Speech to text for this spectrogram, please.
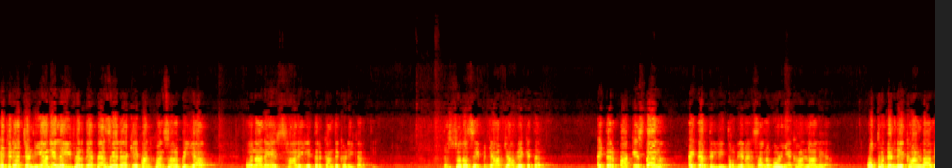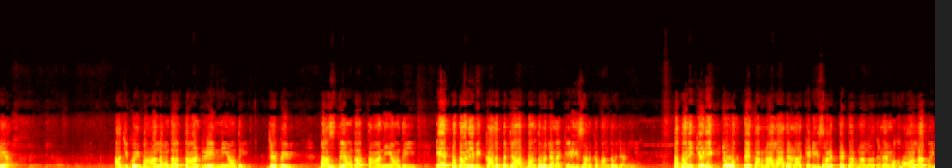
ਇਹ ਜਿਹੜੀਆਂ ਝੰਡੀਆਂ ਜੇ ਲਈ ਫਿਰਦੇ ਆ, ਪੈਸੇ ਲੈ ਕੇ 5-500 ਰੁਪਈਆ ਉਹਨਾਂ ਨੇ ਸਾਰੀ ਇੱਧਰ ਕੰਧ ਖੜੀ ਕਰਤੀ। ਦੱਸੋ ਤਾਂ ਸਹੀ ਪੰਜਾਬ ਜਾਵੇ ਕਿੱਧਰ? ਇੱਧਰ ਪਾਕਿਸਤਾਨ ਇੱਧਰ ਦਿੱਲੀ ਤੋਂ ਵੀ ਇਹਨਾਂ ਨੇ ਸਾਨੂੰ ਗੋਲੀਆਂ ਖਾਣ ਲਾ ਲਿਆ। ਉੱਥੋਂ ਡੰਡੇ ਖਾਣ ਲਾ ਲਿਆ। ਅੱਜ ਕੋਈ ਮਾਲ ਆਉਂਦਾ ਤਾਂ ਟ੍ਰੇਨ ਨਹੀਂ ਆਉਂਦੀ। ਜੇ ਕੋਈ ਬੱਸ ਤੇ ਆਉਂਦਾ ਤਾਂ ਨਹੀਂ ਆਉਂਦੀ। ਇਹ ਪਤਾ ਨਹੀਂ ਵੀ ਕਦ ਪੰਜਾਬ ਬੰਦ ਹੋ ਜਾਣਾ ਕਿਹੜੀ ਸੜਕ ਬੰਦ ਹੋ ਜਾਣੀ ਹੈ। ਪਤਾ ਨਹੀਂ ਕਿਹੜੀ ਟੋਲ ਤੇ ਧਰਨਾ ਲਾ ਦੇਣਾ, ਕਿਹੜੀ ਸੜਕ ਤੇ ਧਰਨਾ ਲਾ ਦੇਣਾ ਮਖੌਲ ਆ ਕੋਈ?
